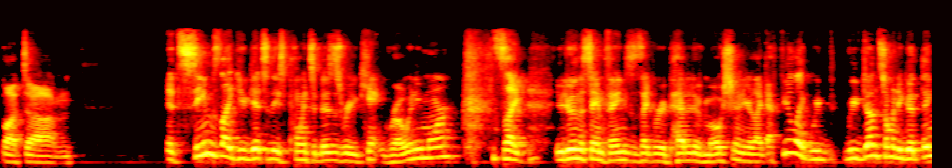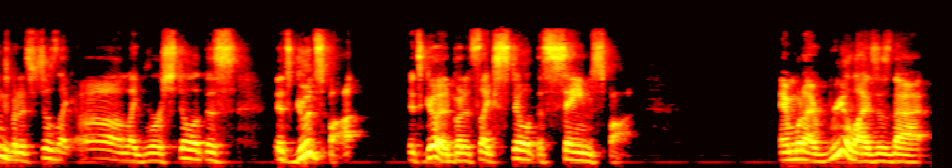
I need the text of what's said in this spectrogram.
but um, it seems like you get to these points of business where you can't grow anymore. it's like you're doing the same things. It's like repetitive motion. And you're like, I feel like we've we've done so many good things, but it's still like, oh, like we're still at this. It's good spot. It's good, but it's like still at the same spot. And what I realize is that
